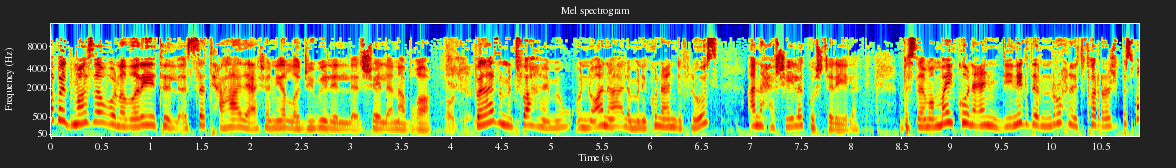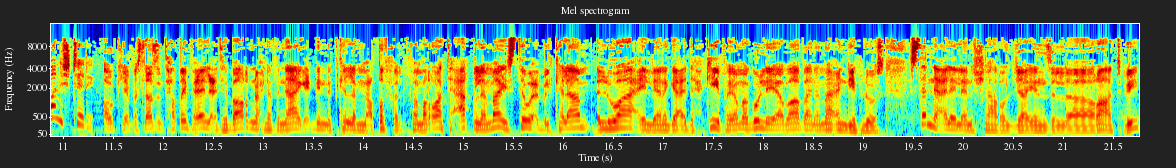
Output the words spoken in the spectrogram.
أبد ما سووا نظرية السدحة هذه عشان يلا جيبي لي الشيء اللي أنا أبغاه. فلازم تفهموا إنه أنا لما يكون عندي فلوس أنا حشيلك واشتري لك. بس لما ما يكون عندي نقدر نروح نتفرج بس ما نشتري. أوكي بس لازم تحطيه في عين الاعتبار إنه إحنا في النهاية قاعدين نتكلم مع طفل. فمرات عقله ما يستوعب الكلام الواعي اللي أنا قاعد أحكيه. فيوم أقول له يا بابا أنا ما عندي فلوس. استنى علي لين الشهر الجاي ينزل آه، راتبي.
